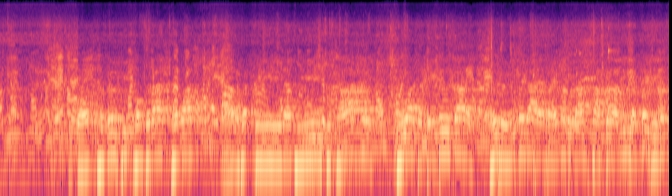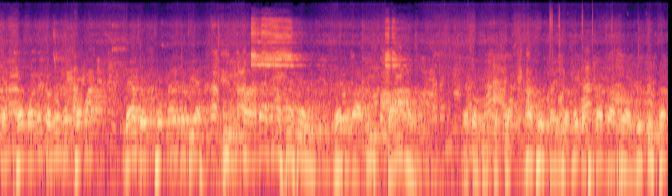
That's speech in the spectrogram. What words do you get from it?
บบอลเทนเนอร์คิกของทางด้านทางวัดเอาละครับสี่นาทีสุดท้ายดูว่าจะตีตื้นได้หรือไม่ได้อะไรมาตรการสับจังหวะนี้ยังไม่ดีครับยังคองบอลได้ต่อเนื่องครับทางวัดแล้วโดนชกแล้วจะเบียร์บีมาได้หน้าโอ้โหและจังหวะนี้ว้าวแล้วก็มีจังหวะฆ่าโทษใบเหลืองให้กับทางด้านบาร์รองรู้จุดครับ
